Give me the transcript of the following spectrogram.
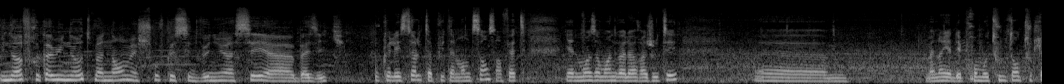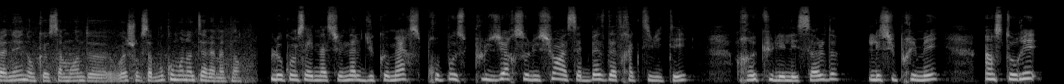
une offre comme une autre maintenant, mais je trouve que c'est devenu assez basique. Je trouve que les soldes n'ont plus tellement de sens en fait. Il y a de moins en moins de valeur ajoutée. Maintenant, il y a des promos tout le temps, toute l'année, donc ça moins de... ouais, je trouve que ça a beaucoup moins d'intérêt maintenant. Le Conseil national du commerce propose plusieurs solutions à cette baisse d'attractivité. Reculer les soldes, les supprimer, instaurer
